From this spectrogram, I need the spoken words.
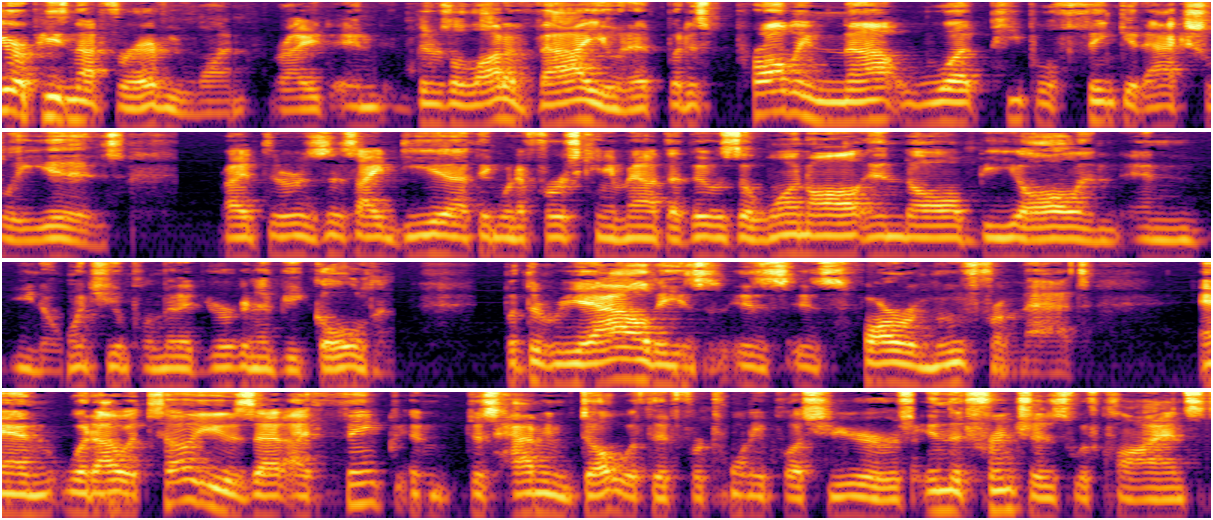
ERP is not for everyone, right? And there's a lot of value in it, but it's probably not what people think it actually is, right? There was this idea, I think, when it first came out, that there was a one all, end all, be all, and and you know, once you implement it, you're going to be golden. But the reality is is is far removed from that. And what I would tell you is that I think, in just having dealt with it for 20 plus years in the trenches with clients,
